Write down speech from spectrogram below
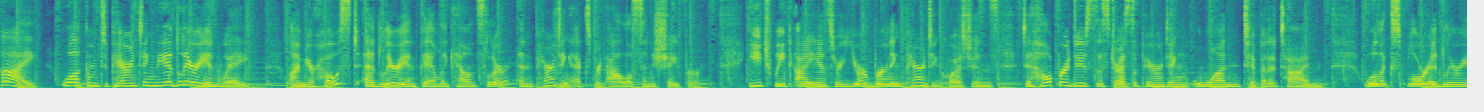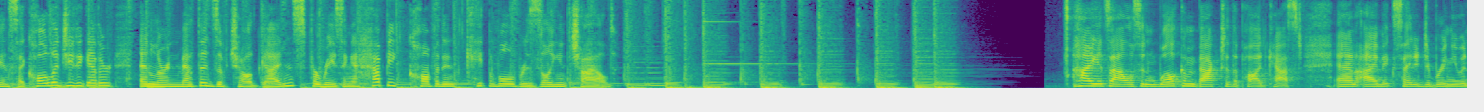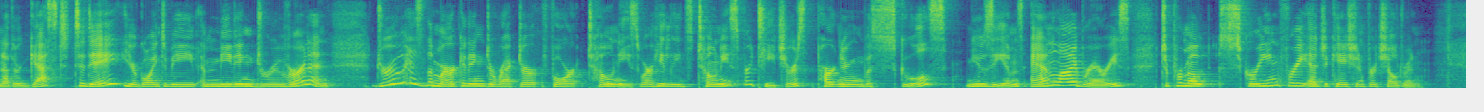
Hi, welcome to Parenting the Adlerian Way. I'm your host, Adlerian family counselor and parenting expert Allison Schaefer. Each week, I answer your burning parenting questions to help reduce the stress of parenting one tip at a time. We'll explore Adlerian psychology together and learn methods of child guidance for raising a happy, confident, capable, resilient child. Hi, it's Allison. Welcome back to the podcast. And I'm excited to bring you another guest today. You're going to be meeting Drew Vernon. Drew is the marketing director for Tonies, where he leads Tonies for Teachers, partnering with schools, museums, and libraries to promote screen free education for children.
